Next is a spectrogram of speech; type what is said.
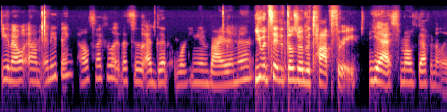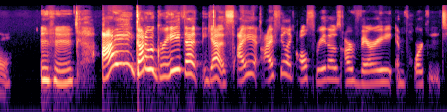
you know um anything else i feel like that's a, a good working environment You would say that those are the top three. yes most definitely Mm-hmm. I got to agree that yes, I I feel like all three of those are very important.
